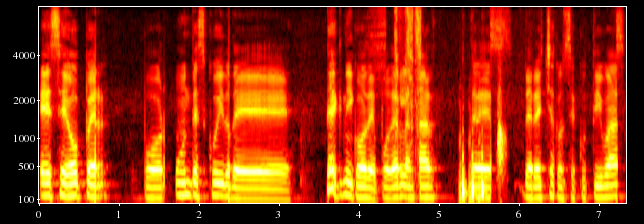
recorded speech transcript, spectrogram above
Ese Oper por un descuido de técnico de poder lanzar tres derechas consecutivas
